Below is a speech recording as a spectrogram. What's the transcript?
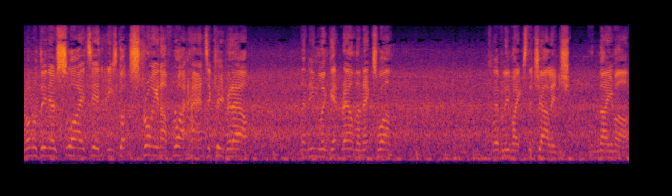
Ronaldinho slides in, and he's got strong enough right hand to keep it out. Then England get round the next one. Cleverley makes the challenge. Neymar.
